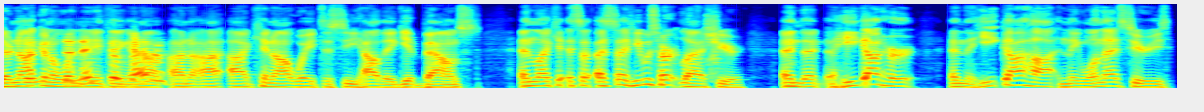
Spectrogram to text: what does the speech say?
They're not going to win anything, and, I, and I, I cannot wait to see how they get bounced. And like I said, he was hurt last year, and then he got hurt, and the Heat got hot, and they won that series.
